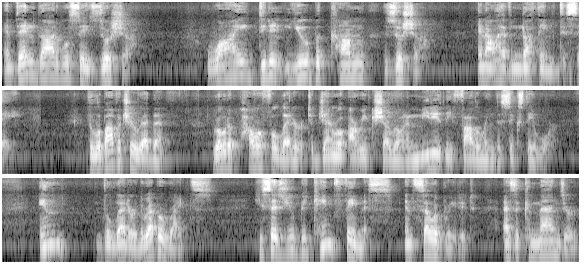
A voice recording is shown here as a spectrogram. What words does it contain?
And then God will say, Zusha, why didn't you become Zusha? And I'll have nothing to say. The Lubavitcher Rebbe wrote a powerful letter to General Arik Sharon immediately following the Six Day War. In the letter, the Rebbe writes, he says, You became famous and celebrated as a commander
